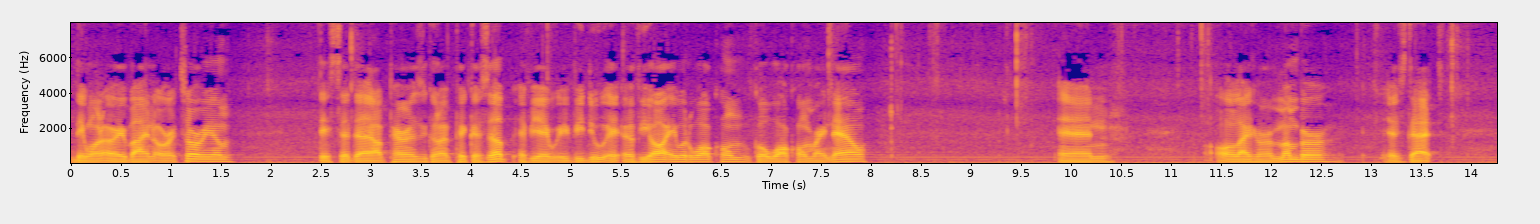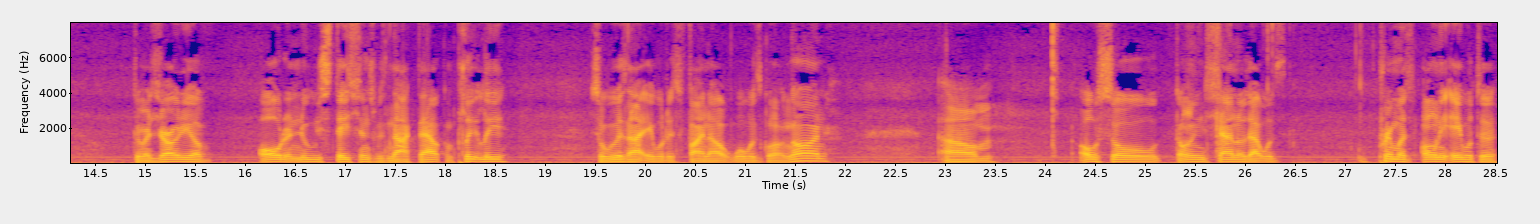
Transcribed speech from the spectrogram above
They want everybody in the auditorium. They said that our parents are gonna pick us up. If you if you do if you are able to walk home, go walk home right now. And all I can remember is that the majority of all the news stations was knocked out completely so we was not able to find out what was going on um, also the only channel that was pretty much only able to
